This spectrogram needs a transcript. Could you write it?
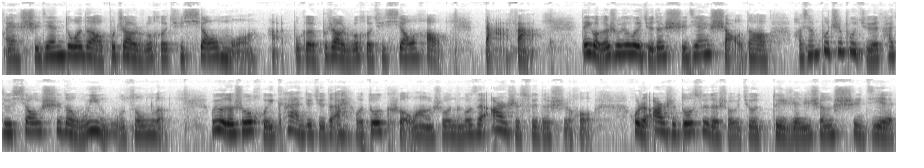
哎呀，时间多到不知道如何去消磨啊，不可不知道如何去消耗打发，但有的时候又会觉得时间少到好像不知不觉它就消失的无影无踪了。我有的时候回看就觉得，哎，我多渴望说能够在二十岁的时候。或者二十多岁的时候，就对人生、世界、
